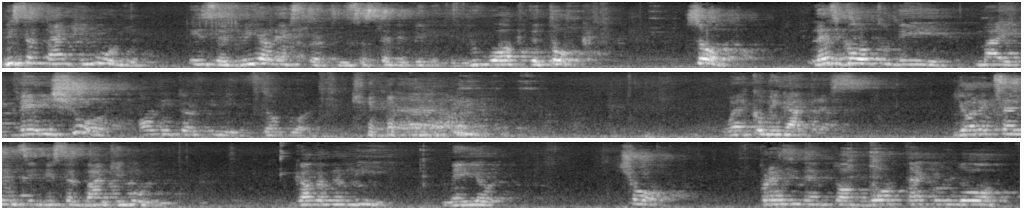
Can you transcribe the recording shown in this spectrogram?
Mr. Ban Ki-moon is a real expert in sustainability. You walk the talk. So let's go to the my very short, only 30 minutes, don't worry. Uh, welcoming address. Your Excellency, Mr. Ban Ki-moon, Governor Lee, Mayor Cho, President of World Taekwondo,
